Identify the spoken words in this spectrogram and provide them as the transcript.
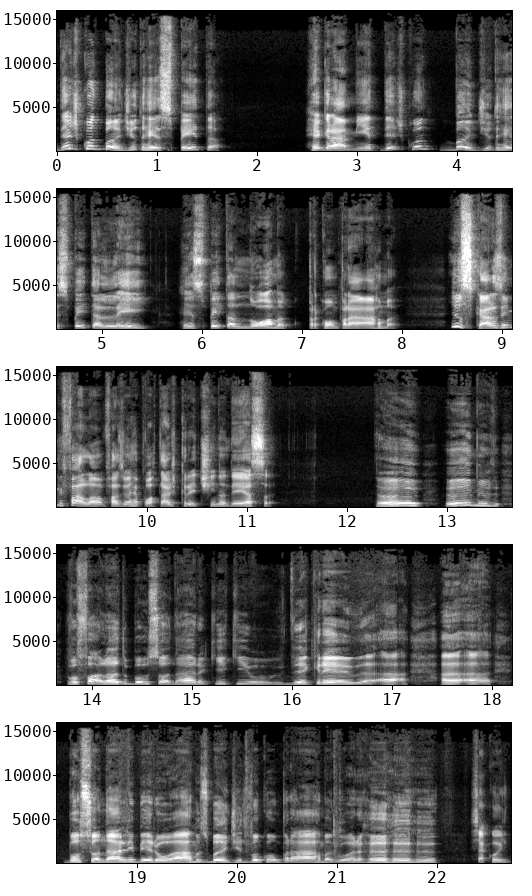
Desde quando bandido respeita regramento, desde quando bandido respeita lei, respeita norma para comprar arma. E os caras vêm me falar, fazer uma reportagem cretina dessa. Ah, ah, meu Deus. Vou falar do Bolsonaro aqui, que o decreto. A, a, a, Bolsonaro liberou armas, os bandidos vão comprar arma agora. Essa coisa,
